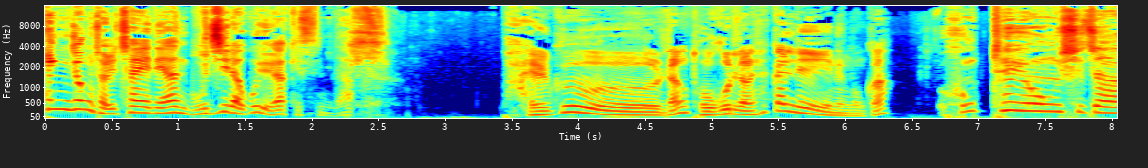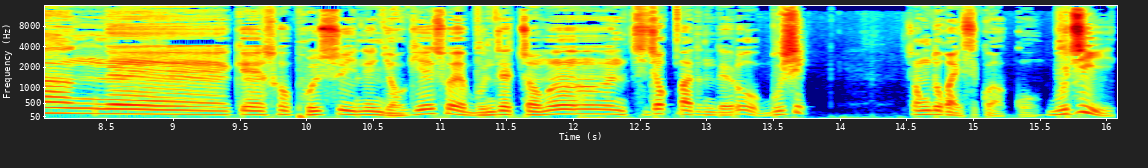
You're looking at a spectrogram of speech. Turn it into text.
행정 절차에 대한 무지라고 요약했습니다. 발굴이랑 도굴이랑 헷갈리는 건가? 홍태용 시장에게서 볼 수 있는 여기에서의 문제점은 지적받은 대로 무식 정도가 있을 것 같고 무지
